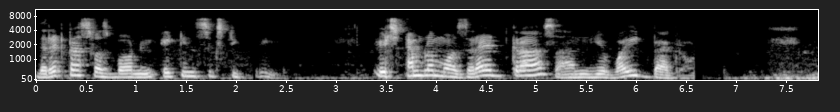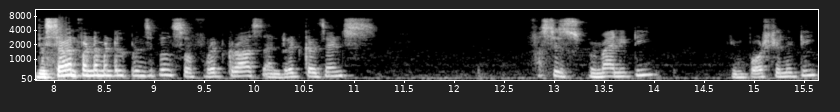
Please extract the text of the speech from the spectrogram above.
The Red Cross was born in 1863. Its emblem was red cross on a white background. The seven fundamental principles of Red Cross and Red Crescents first is humanity, impartiality,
